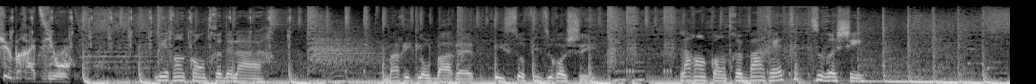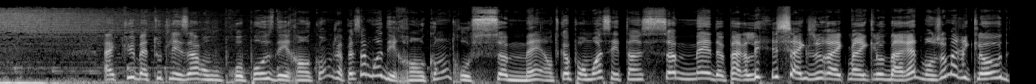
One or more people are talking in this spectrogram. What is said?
Cube Radio. Les rencontres de l'heure. Marie-Claude Barrette et Sophie Durocher. La rencontre Barrette-Durocher. À Cube, à toutes les heures, on vous propose des rencontres. J'appelle ça, moi, des rencontres au sommet. En tout cas, pour moi, c'est un sommet de parler chaque jour avec Marie-Claude Barrette. Bonjour, Marie-Claude.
